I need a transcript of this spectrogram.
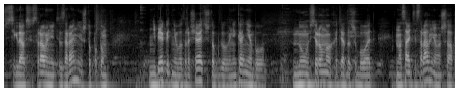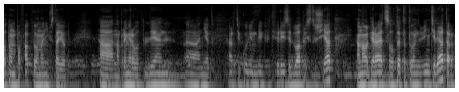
всегда все сравнивайте заранее, чтобы потом не бегать, не возвращать, чтобы головника не было. Но все равно, хотя даже бывает на сайте сравниваешь, а потом по факту оно не встает. А, например, вот а, нет, Articulin Liquid Freeze 2360, она упирается вот этот вентилятор,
